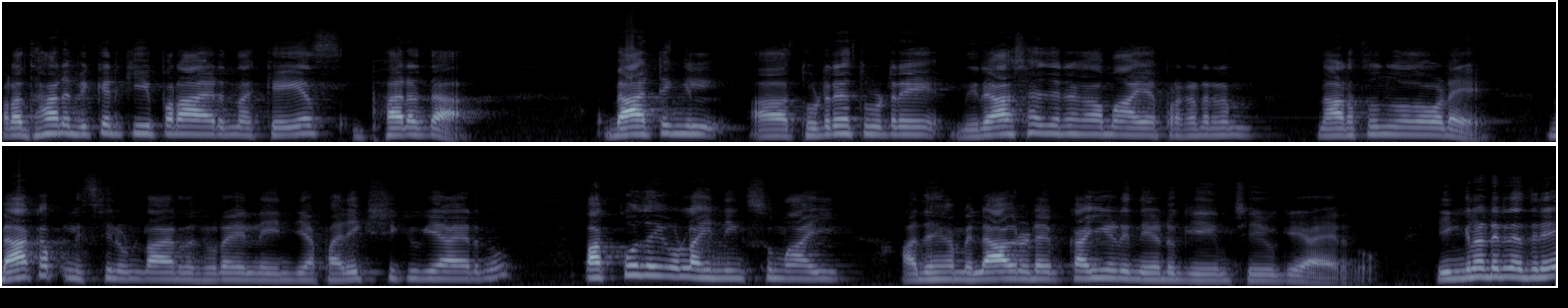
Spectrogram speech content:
പ്രധാന വിക്കറ്റ് കീപ്പറായിരുന്ന കെ എസ് ഭരത ബാറ്റിങ്ങിൽ തുടരെ തുടരെ നിരാശാജനകമായ പ്രകടനം നടത്തുന്നതോടെ ബാക്കപ്പ് ലിസ്റ്റിലുണ്ടായിരുന്ന ജുറൈലിനെ ഇന്ത്യ പരീക്ഷിക്കുകയായിരുന്നു. പക്വതയുള്ള ഇന്നിങ്സുമായി അദ്ദേഹം എല്ലാവരുടെയും കൈയടി നേടുകയും ചെയ്യുകയായിരുന്നു. ഇംഗ്ലണ്ടിനെതിരെ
